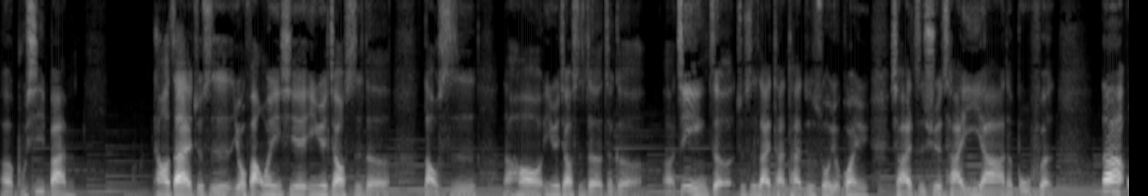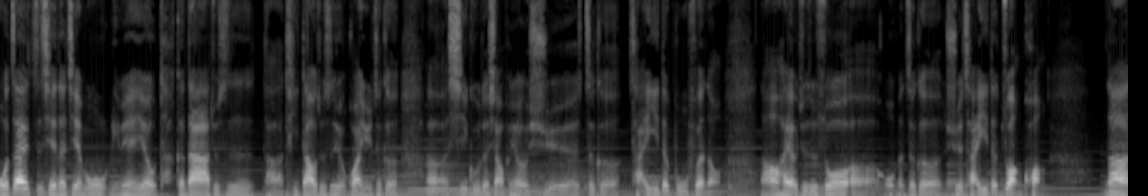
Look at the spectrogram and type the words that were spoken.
呃补习班，然后再就是有访问一些音乐教室的老师，然后音乐教室的这个呃经营者，就是来谈谈，就是说有关于小孩子学才艺啊的部分。那我在之前的节目里面也有跟大家就是啊、提到，就是有关于这个呃戏谷的小朋友学这个才艺的部分哦。然后还有就是说，呃，我们这个学才艺的状况，那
